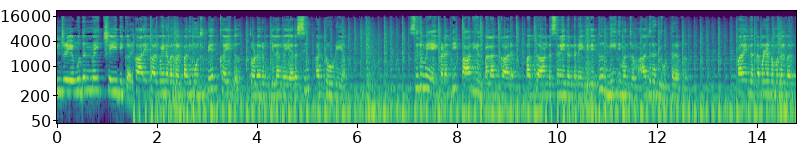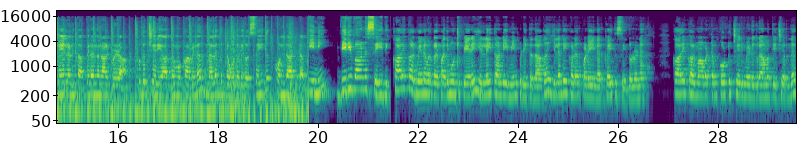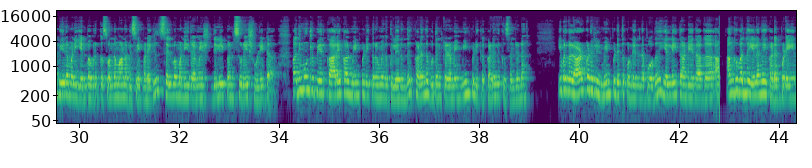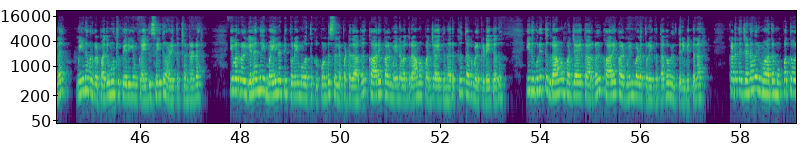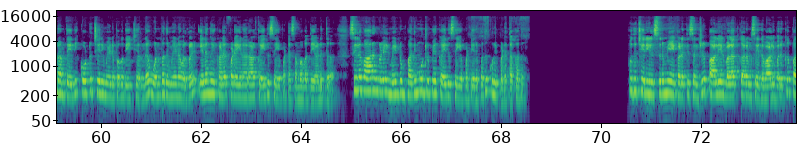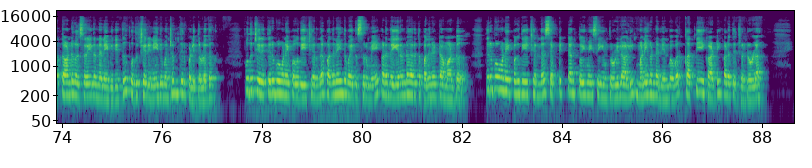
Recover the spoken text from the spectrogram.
இன்றைய முதன்மை செய்திகள். காரைக்கால் மீனவர்கள் பதிமூன்று பேர் கைது. தொடரும் இலங்கை அரசின் அட்டூழியம். சிறுமியை கடத்தி பாலியல் பலாத்காரம். பத்து ஆண்டு சிறை தண்டனை விதித்து நீதிமன்றம் அதிரடி உத்தரவு. மறைந்த தமிழக முதல்வர் ஜெயலலிதா பிறந்தநாள் விழா. புதுச்சேரி அதிமுகவினர் நலத்திட்ட உதவிகள் செய்து கொண்டாட்டம். இனி விரிவான செய்தி. காரைக்கால் மீனவர்கள் பதிமூன்று பேரை எல்லை தாண்டி மீன்பிடித்ததாக இலங்கை கடற்படையினர் கைது செய்துள்ளனர். காரைக்கால் மாவட்டம் கோட்டுச்சேரிமேடு கிராமத்தைச் சேர்ந்த வீரமணி என்பவருக்கு சொந்தமான விசைப்படகில் செல்வமணி ரமேஷ் திலீபன் சுரேஷ் உள்ளிட்ட பதிமூன்று பேர் காரைக்கால் மீன்பிடி துறைமுகத்திலிருந்து கடந்த புதன்கிழமை மீன்பிடிக்க கடலுக்கு சென்றனர். இவர்கள் ஆழ்கடலில் மீன்பிடித்துக் கொண்டிருந்த போது எல்லை தாண்டியதாக அங்கு வந்த இலங்கை கடற்படையினர் மீனவர்கள் பதிமூன்று பேரையும் கைது செய்து அழைத்துச் சென்றனர். இவர்கள் இலங்கை மயிலட்டி துறைமுகத்துக்கு கொண்டு செல்லப்பட்டதாக காரைக்கால் மீனவ கிராம பஞ்சாயத்தினருக்கு தகவல் கிடைத்தது. இதுகுறித்து கிராம பஞ்சாயத்தார்கள் காரைக்கால் மீன்வளத்துறைக்கு தகவல் தெரிவித்தனர். கடந்த ஜனவரி மாதம் முப்பத்தோராம் தேதி கோட்டுச்சேரிமேடு பகுதியைச் சேர்ந்த ஒன்பது மீனவர்கள் இலங்கை கடற்படையினரால் கைது செய்யப்பட்ட சம்பவத்தை அடுத்து சில வாரங்களில் மீண்டும் பதிமூன்று பேர் கைது செய்யப்பட்டிருப்பது குறிப்பிடத்தக்கது. புதுச்சேரியில் சிறுமியை கடத்தி சென்று பாலியல் பலாத்காரம் செய்த வாலிபருக்கு பத்து ஆண்டுகள் சிறை தண்டனை விதித்து புதுச்சேரி நீதிமன்றம் தீர்ப்பளித்துள்ளது. புதுச்சேரி திருபுவனை பகுதியைச் சேர்ந்த பதினைந்து வயது சிறுமியை கடந்த இரண்டாயிரத்து பதினெட்டாம் ஆண்டு திருபுவனை பகுதியைச் சேர்ந்த செப்டிக் டேங்க் தூய்மை செய்யும் தொழிலாளி மணிகண்டன் என்பவர் கத்தியை காட்டி கடத்திச் சென்றுள்ளார்.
